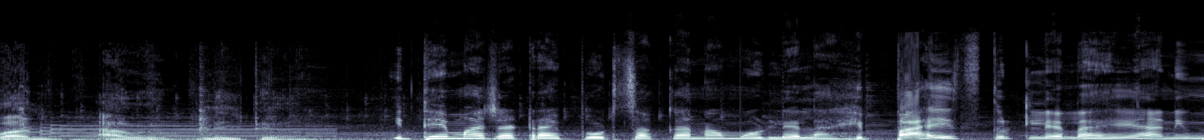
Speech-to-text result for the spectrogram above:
One hour later. इथे माझ्या ड्रायफ्रूटचा कणा मोडलेला आहे. पायच तुटलेला आहे आणि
